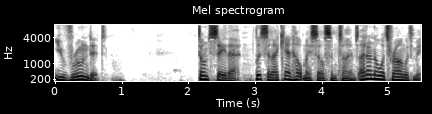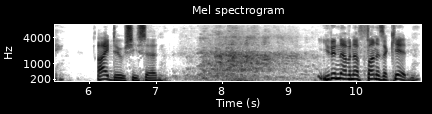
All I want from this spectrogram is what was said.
You've ruined it. Don't say that. Listen, I can't help myself sometimes. I don't know what's wrong with me. I do, she said. You didn't have enough fun as a kid.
